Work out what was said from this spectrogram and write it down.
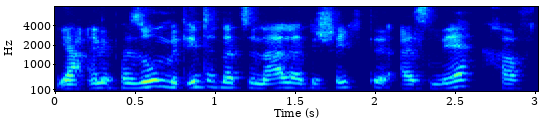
ja eine Person mit internationaler Geschichte als Lehrkraft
